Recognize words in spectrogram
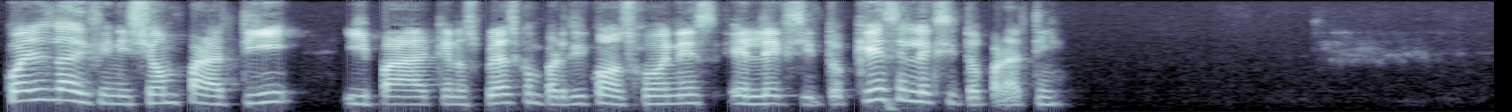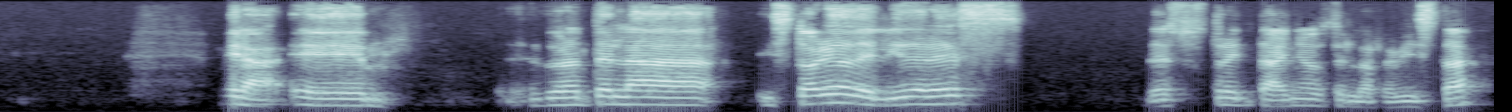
cuál es la definición para ti y para que nos puedas compartir con los jóvenes el éxito. ¿Qué es el éxito para ti? Mira, eh durante la historia de líderes de esos 30 años de la revista,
